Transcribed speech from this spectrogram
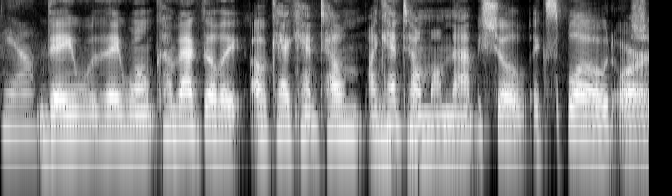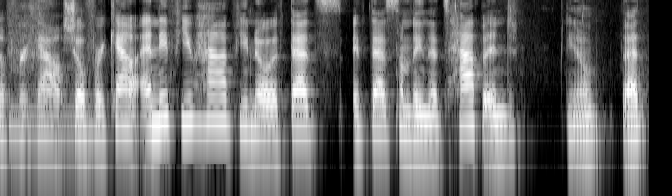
Yeah. they they won't come back. They'll like, okay, I can't tell I can't tell mm-hmm. mom that. She'll explode or She'll freak out. She'll freak out. And if you have, you know, if that's if that's something that's happened, you know that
